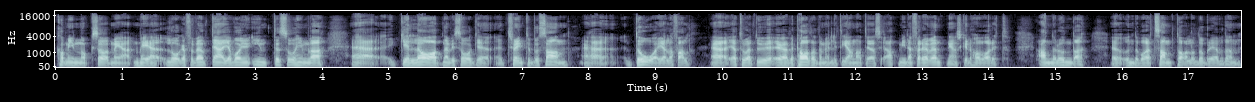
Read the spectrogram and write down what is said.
kom in också med, med låga förväntningar. Jag var ju inte så himla uh, glad när vi såg Train to Busan. då i alla fall. jag tror att du övertalade mig lite grann att, jag, att mina förväntningar skulle ha varit annorlunda under vårt samtal. Och då blev den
